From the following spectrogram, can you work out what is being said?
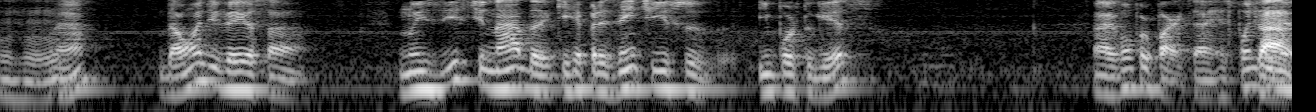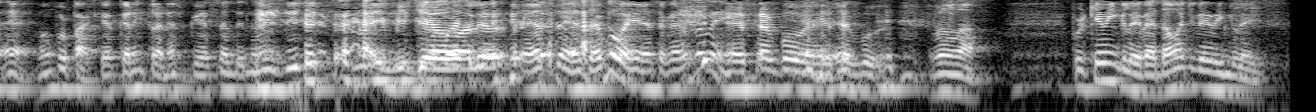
Uhum. Né? Da onde veio essa. Não existe nada que represente isso em português? Ah, vamos por partes. Ah, responde. Tá. É, vamos por partes, que eu quero entrar nessa, porque essa não existe. Não existe. olha... essa, essa é boa, essa eu quero também. Essa é boa, essa, é boa. vamos lá. Por que o inglês? Vai, da onde veio o inglês?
